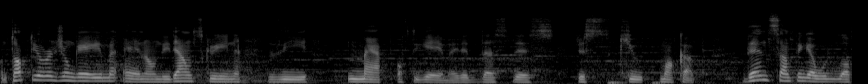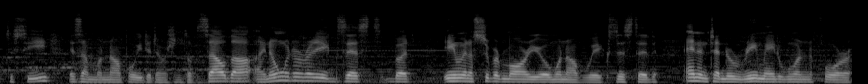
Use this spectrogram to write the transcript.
on top the original game, and on the down screen, the map of the game. I did this, this just cute mock-up. Then something I would love to see is a Monopoly Legends of Zelda. I know it already exists, but even a Super Mario Monopoly existed, and Nintendo remade one for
